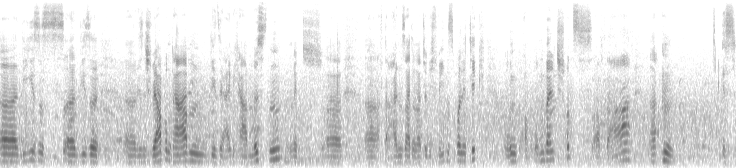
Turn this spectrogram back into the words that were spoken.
äh, dieses, äh, diese, äh, diesen Schwerpunkt haben, den sie eigentlich haben müssten, mit äh, äh, auf der einen Seite natürlich Friedenspolitik und auch Umweltschutz. Auch da äh, ist,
